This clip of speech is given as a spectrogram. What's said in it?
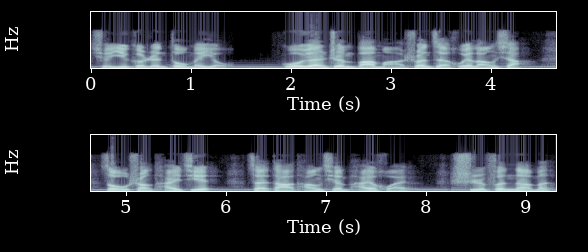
却一个人都没有。郭元振把马拴在回廊下，走上台阶，在大堂前徘徊，十分纳闷。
